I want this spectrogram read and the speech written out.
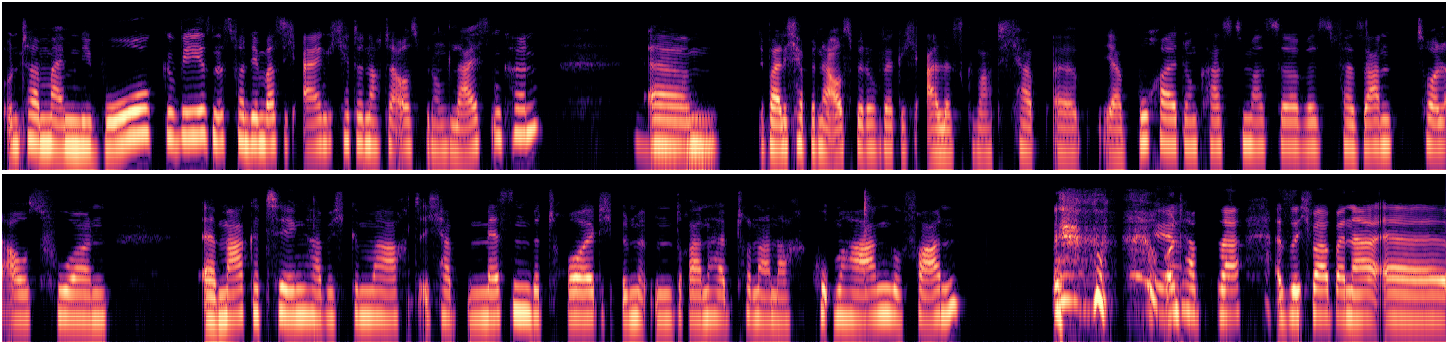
unter meinem Niveau gewesen ist von dem, was ich eigentlich hätte nach der Ausbildung leisten können. Mhm. Ähm, weil ich habe in der Ausbildung wirklich alles gemacht. Ich habe äh, ja Buchhaltung, Customer Service, Versand, Zollausfuhren, äh, Marketing habe ich gemacht. Ich habe Messen betreut. Ich bin mit einem dreieinhalb Tonner nach Kopenhagen gefahren ja. und habe da, also ich war bei einer äh,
